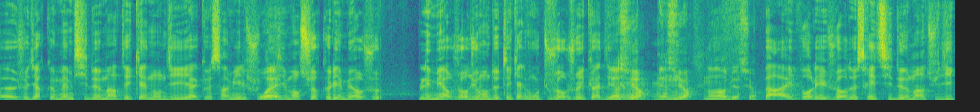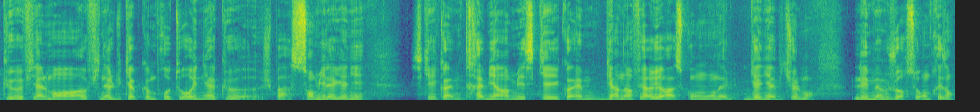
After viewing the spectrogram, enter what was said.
Euh, je veux dire que même si demain Tekken on dit il n'y a que 5000, je suis Ouais. quasiment sûr que les meilleurs, jeux- les meilleurs joueurs du monde de Tekken vont toujours jouer que à Tekken. Bien sûr, bien Mhm. sûr. Non, non, bien sûr. Pareil pour les joueurs de Street, si demain tu dis que finalement au final du Capcom Pro Tour il n'y a que euh, je sais pas 100 000 à gagner, ce qui est quand même très bien, mais ce qui est quand même bien inférieur à ce qu'on a gagné habituellement, les mêmes joueurs seront présents.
